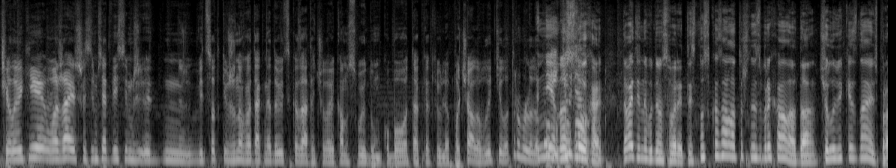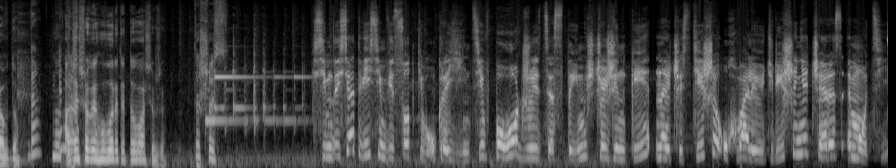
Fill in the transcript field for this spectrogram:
Чоловіки вважають, що 78% жінок так не дають сказати чоловікам свою думку, бо отак, як Юля, почали, влетіло. Ні, ну слухай, давайте не будемо сваритись. Ну сказала, то ж не збрехала, да. Чоловіки знають правду. Да. Ну, А те, що ви говорите, то ваше вже. Та щось. 78% українців погоджуються з тим, що жінки найчастіше ухвалюють рішення через емоції.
